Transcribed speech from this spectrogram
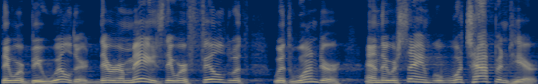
They were bewildered. They were amazed. They were filled with, with wonder. And they were saying, Well, what's happened here?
